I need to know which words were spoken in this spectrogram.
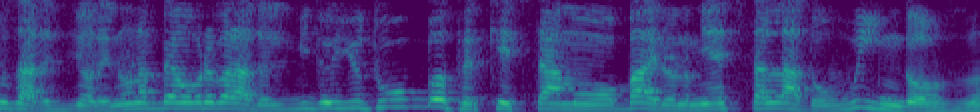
Scusate signori, non abbiamo preparato il video YouTube perché stiamo... Byron mi ha installato Windows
